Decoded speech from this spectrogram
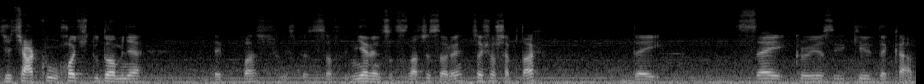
Dzieciaku, chodź tu do mnie. They bash whisper softly. Nie wiem co to znaczy, sorry. Coś o szeptach. They say curiously kill the cat.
